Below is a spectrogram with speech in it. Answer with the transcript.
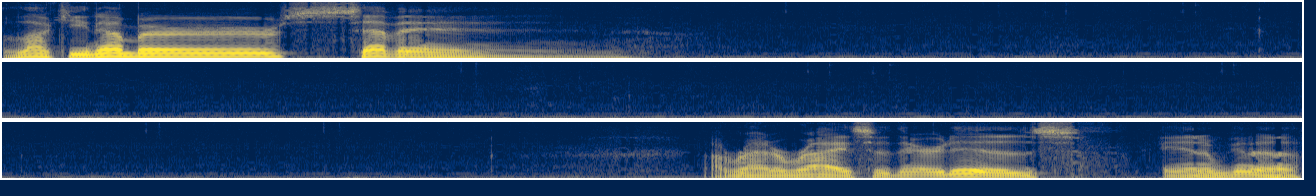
Lucky number seven. All right, all right. So there it is. And I'm going to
